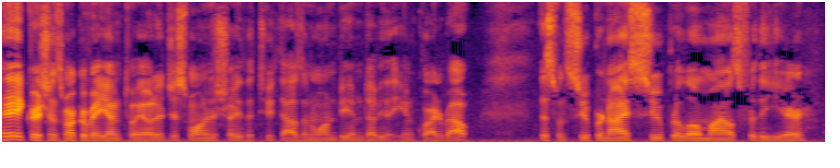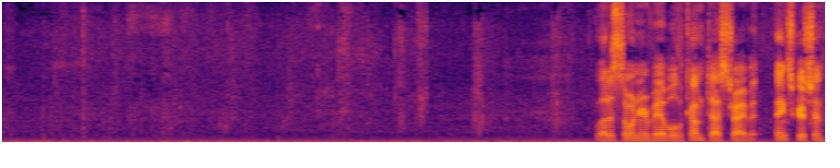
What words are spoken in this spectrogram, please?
Hey Christian, it's Mark over at Young Toyota. Just wanted to show you the 2001 BMW that you inquired about. This one's super nice, super low miles for the year. Let us know when you're available to come test drive it. Thanks, Christian.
